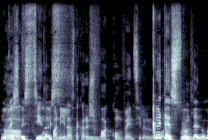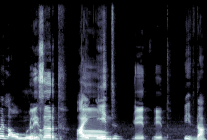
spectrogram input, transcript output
Nu că Ah, își- își țin, își- Companiile astea care își fac convențiile lor. Câte sunt? Le nume la o mână. Blizzard. Ai um, id? id? Id? Id, da.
